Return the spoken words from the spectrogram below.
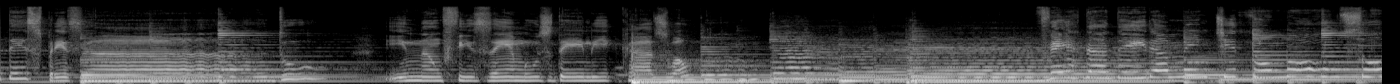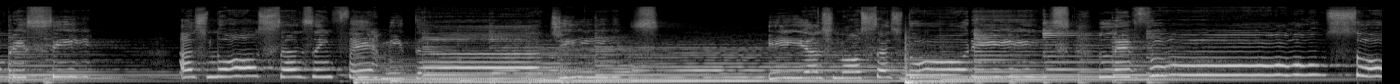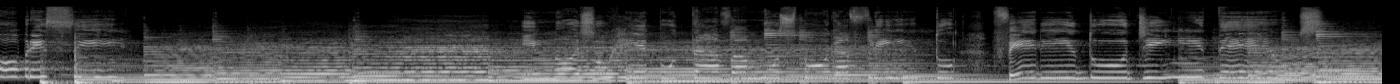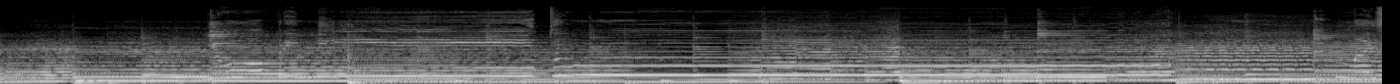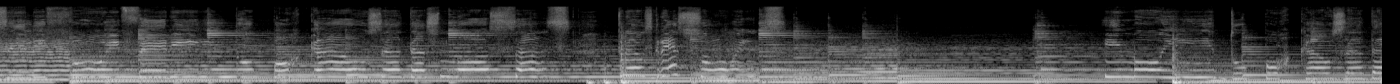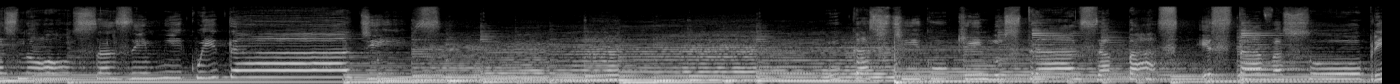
desprezado e não fizemos dele caso algum. Verdadeiramente tomou sobre si as nossas enfermidades e as nossas dores estava sobre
